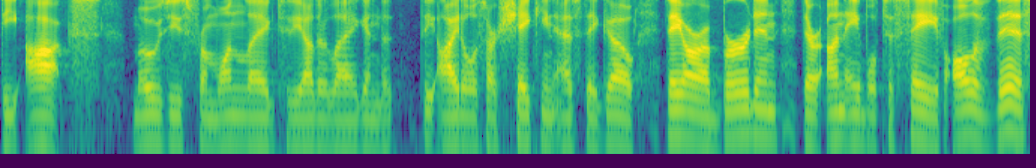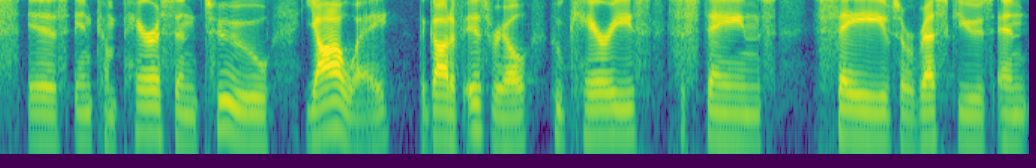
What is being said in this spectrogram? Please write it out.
the ox moseys from one leg to the other leg and the, the idols are shaking as they go. They are a burden they're unable to save. All of this is in comparison to Yahweh, the God of Israel, who carries, sustains, saves, or rescues. And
